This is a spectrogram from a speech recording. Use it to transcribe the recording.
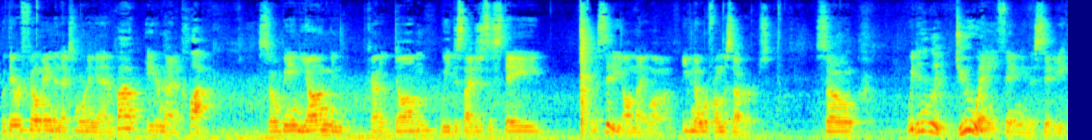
but they were filming the next morning at about eight or nine o'clock. So being young and kind of dumb, we decided just to stay in the city all night long, even though we're from the suburbs. So we didn't really do anything in the city.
